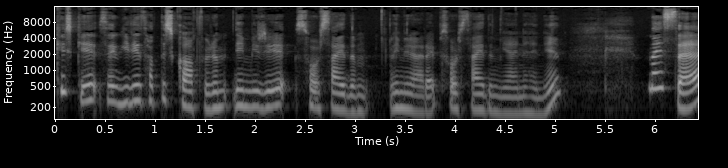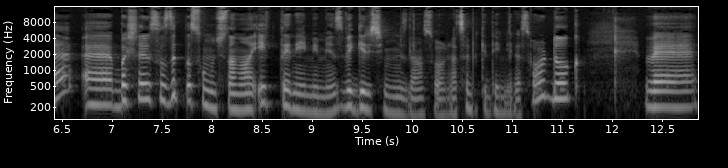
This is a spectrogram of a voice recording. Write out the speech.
keşke sevgili tatlış kuaförüm Demir'i sorsaydım. Demir'i arayıp sorsaydım yani hani. Neyse e, başarısızlıkla sonuçlanan ilk deneyimimiz ve girişimimizden sonra tabii ki Demir'e sorduk. Ve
